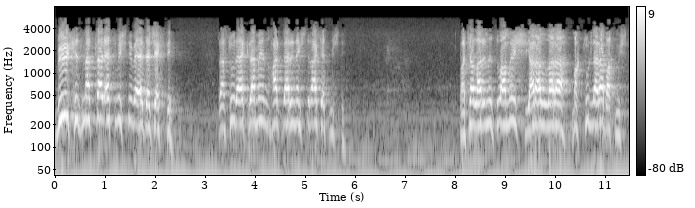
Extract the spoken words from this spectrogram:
Büyük hizmetler etmişti ve edecekti. Resul-i Ekrem'in harplerine iştirak etmişti. Paçalarını sıvamış, yaralılara, maktullere bakmıştı.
